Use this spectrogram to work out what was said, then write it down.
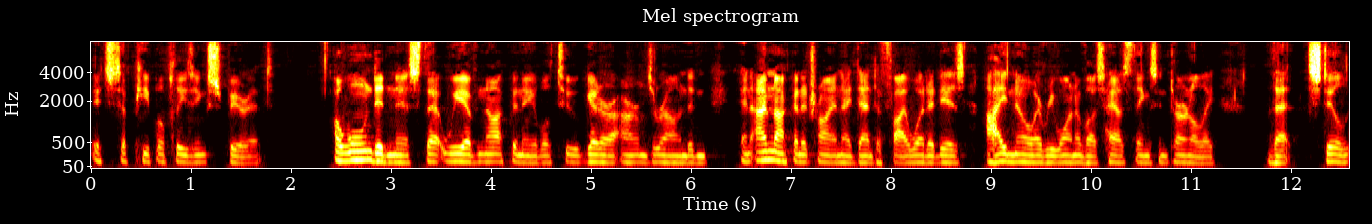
it's a people pleasing spirit, a woundedness that we have not been able to get our arms around. And, and I'm not going to try and identify what it is. I know every one of us has things internally that still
